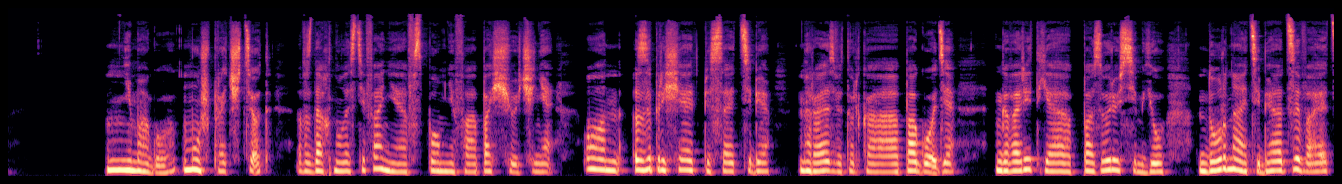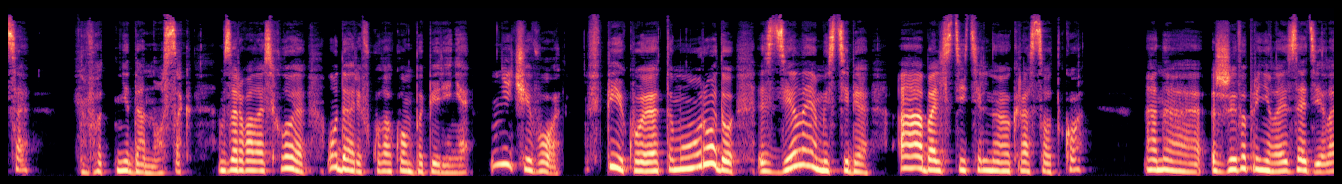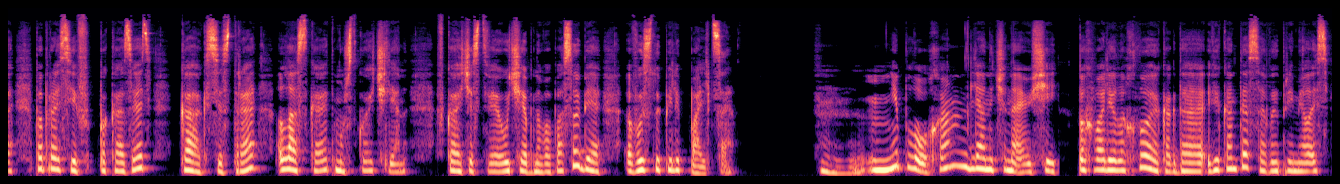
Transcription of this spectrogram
«Не могу, муж прочтет», — вздохнула Стефания, вспомнив о пощечине. «Он запрещает писать тебе, разве только о погоде. Говорит, я позорю семью, дурно о тебе отзывается». «Вот недоносок», — взорвалась Хлоя, ударив кулаком по перине. «Ничего, в пику этому уроду сделаем из тебя обольстительную красотку». Она живо принялась за дело, попросив показать, как сестра ласкает мужской член. В качестве учебного пособия выступили пальцы. «Хм, «Неплохо для начинающей», — похвалила Хлоя, когда Викантесса выпрямилась.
